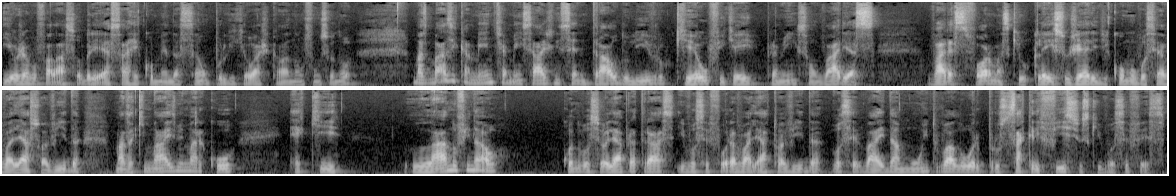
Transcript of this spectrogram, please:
e eu já vou falar sobre essa recomendação, porque que eu acho que ela não funcionou. Mas basicamente a mensagem central do livro que eu fiquei para mim são várias várias formas que o Clay sugere de como você avaliar a sua vida, mas a que mais me marcou é que lá no final, quando você olhar para trás e você for avaliar a tua vida, você vai dar muito valor para os sacrifícios que você fez.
